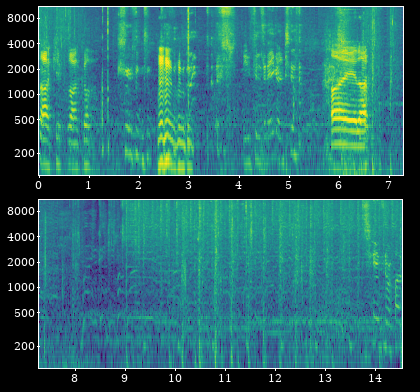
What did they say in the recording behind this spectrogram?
danke Franco. Wie viel regelt? Alter. Zehn Mann.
